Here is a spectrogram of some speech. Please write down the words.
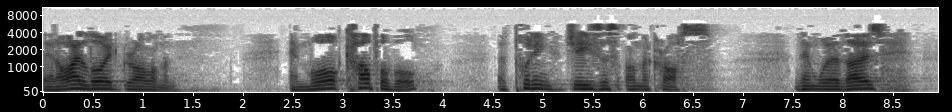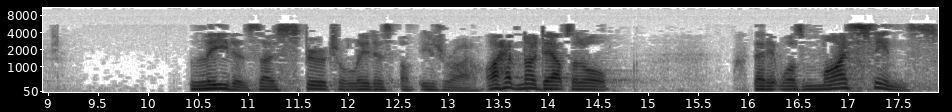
that I, Lloyd Grolimund, am more culpable of putting Jesus on the cross than were those leaders, those spiritual leaders of Israel. I have no doubts at all that it was my sins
